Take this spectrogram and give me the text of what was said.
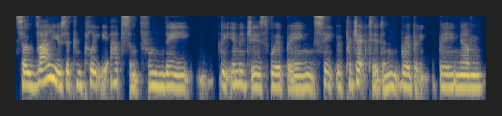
so values are completely absent from the the images we're being see, projected and we're being, being um,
